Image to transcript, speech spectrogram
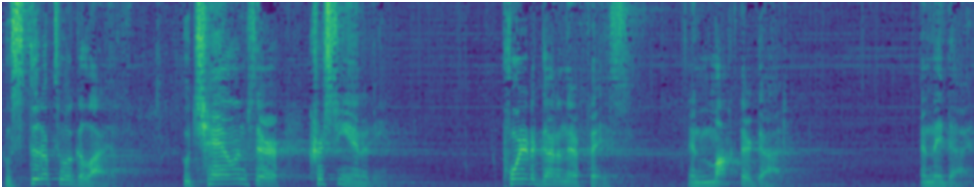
who stood up to a Goliath, who challenged their Christianity, pointed a gun in their face, and mocked their God. And they died.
